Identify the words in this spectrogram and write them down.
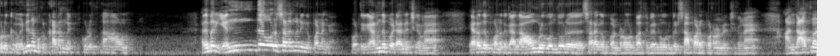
கொடுக்க வேண்டிய நமக்கு கடமை கொடுத்து தான் ஆகணும். அதே மாதிரி எந்த ஒரு சடங்கு நீங்கள் பண்ணுங்கள் ஒருத்தர் இறந்து போயிட்டாருன்னு வச்சுக்கோங்களேன். இறந்து போனதுக்காக அவங்களுக்கு வந்து ஒரு சடங்கு பண்ணுறோம் ஒரு பத்து பேர் நூறு பேர் சாப்பாடு போடுறோம்னு வச்சுக்கோங்களேன். அந்த ஆத்மா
